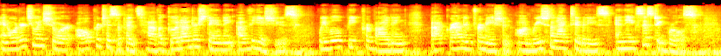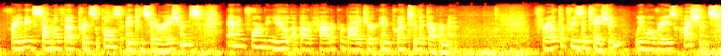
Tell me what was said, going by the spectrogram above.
In order to ensure all participants have a good understanding of the issues, we will be providing background information on recent activities and the existing rules, framing some of the principles and considerations, and informing you about how to provide your input to the government. Throughout the presentation, we will raise questions.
